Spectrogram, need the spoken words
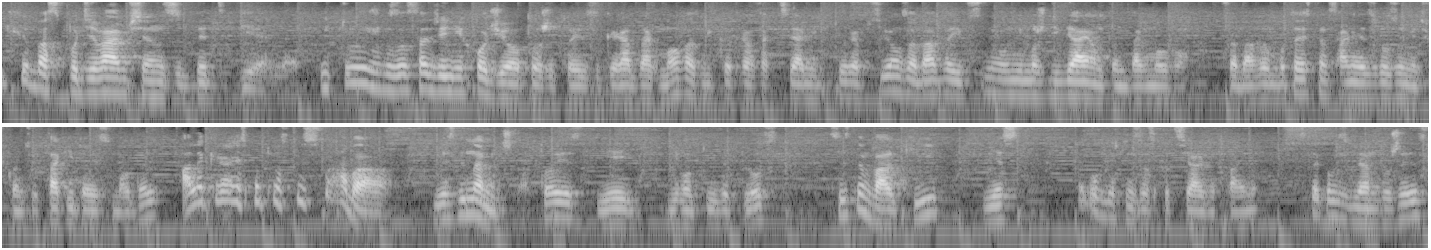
I chyba spodziewałem się zbyt wiele. I tu już w zasadzie nie chodzi o to, że to jest gra darmowa z mikrotransakcjami, które psują zabawę i w sumie uniemożliwiają tę darmową zabawę, bo to jestem w stanie zrozumieć w końcu, taki to jest model, ale gra jest po prostu słaba, jest dynamiczna, to jest jej niewątpliwy plus. System walki jest również nie za specjalnie fajny, z tego względu, że jest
